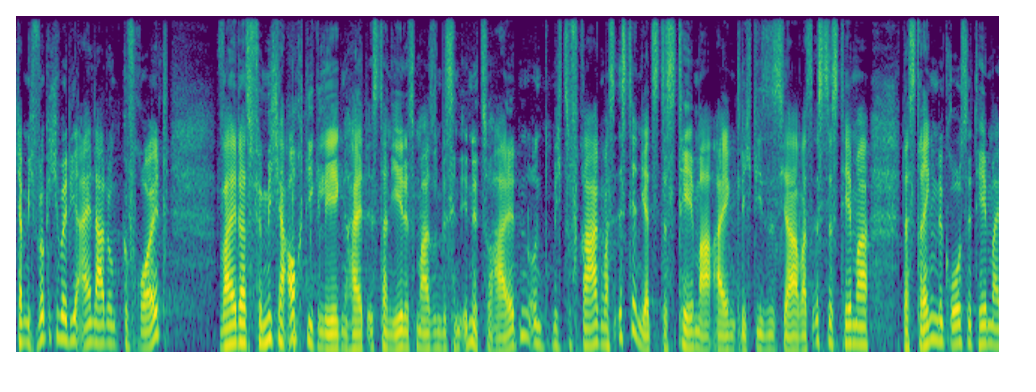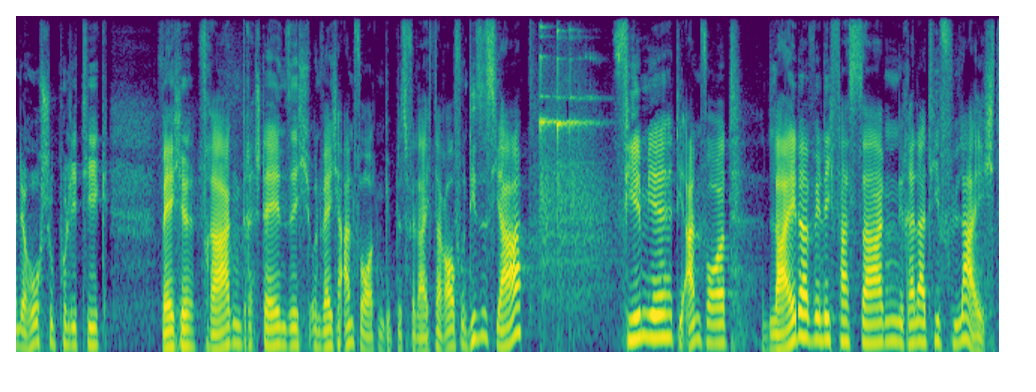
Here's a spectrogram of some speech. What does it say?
Ich habe mich wirklich über die Einladung gefreut weil das für mich ja auch die Gelegenheit ist, dann jedes Mal so ein bisschen innezuhalten und mich zu fragen, was ist denn jetzt das Thema eigentlich dieses Jahr? Was ist das Thema, das drängende große Thema in der Hochschulpolitik? Welche Fragen stellen sich und welche Antworten gibt es vielleicht darauf? Und dieses Jahr fiel mir die Antwort leider, will ich fast sagen, relativ leicht.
